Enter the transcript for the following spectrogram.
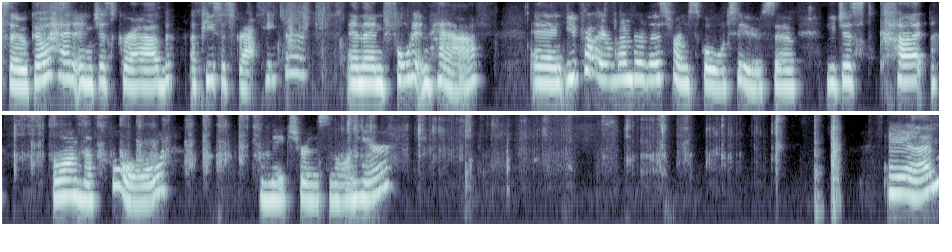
So go ahead and just grab a piece of scrap paper and then fold it in half. And you probably remember this from school too. So you just cut along the fold. Make sure this is on here. And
